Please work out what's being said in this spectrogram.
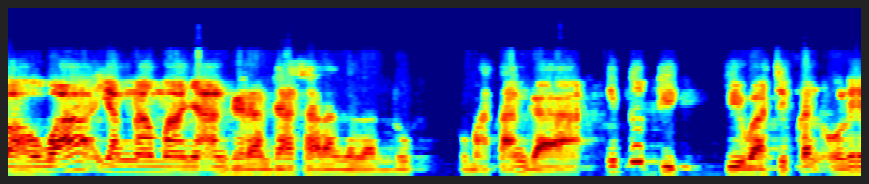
bahwa yang namanya anggaran dasar anggaran rumah tangga itu di, diwajibkan oleh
